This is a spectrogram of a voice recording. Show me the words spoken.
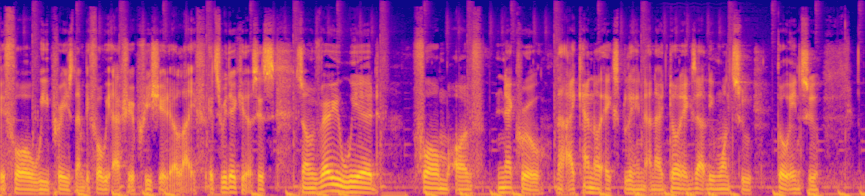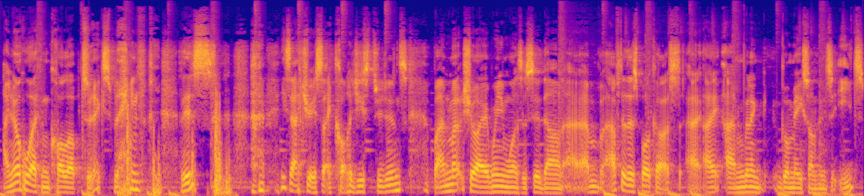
before we praise them, before we actually appreciate their life. It's ridiculous. It's some very weird form of necro that I cannot explain and I don't exactly want to go into. I know who I can call up to explain this. He's actually a psychology student, but I'm not sure I really want to sit down. I'm, after this podcast, I, I, I'm gonna go make something to eat,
